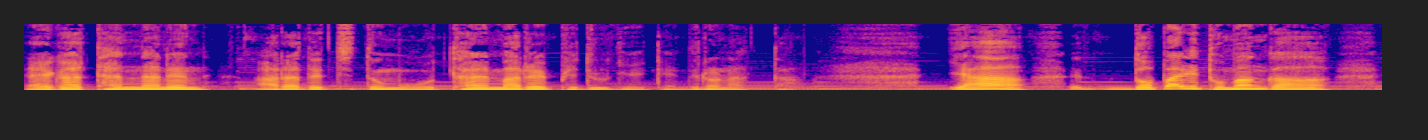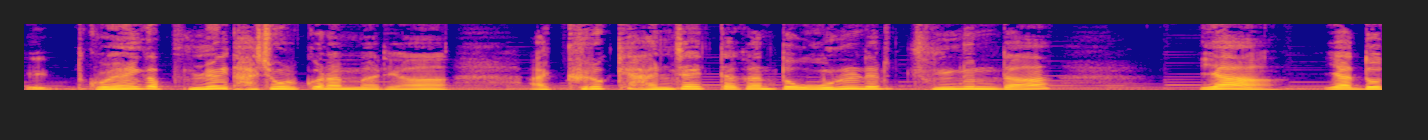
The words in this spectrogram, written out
애가 탄 나는 알아듣지도 못할 말을 비둘기에게 늘어났다. 야, 너 빨리 도망가. 고양이가 분명히 다시 올 거란 말이야. 아, 그렇게 앉아있다간 너 오늘 내로 죽는다. 야, 야, 너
